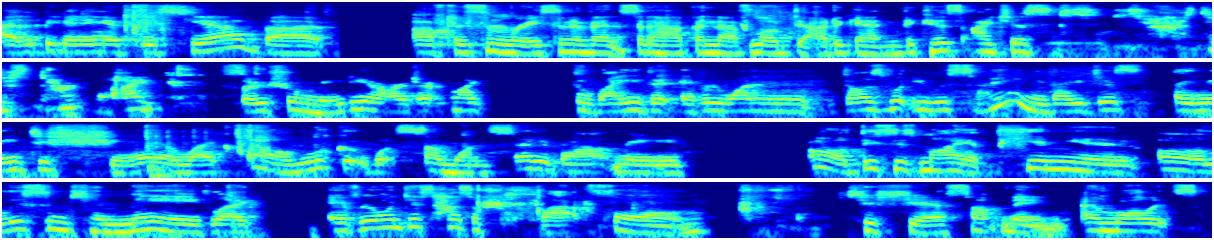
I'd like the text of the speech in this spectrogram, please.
at the beginning of this year, but after some recent events that happened, I've logged out again because I just, I just don't like social media. I don't like the way that everyone does what you were saying. They just, they need to share, like, oh, look at what someone said about me. Oh, this is my opinion. Oh, listen to me. Like, everyone just has a platform to share something. And while it's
